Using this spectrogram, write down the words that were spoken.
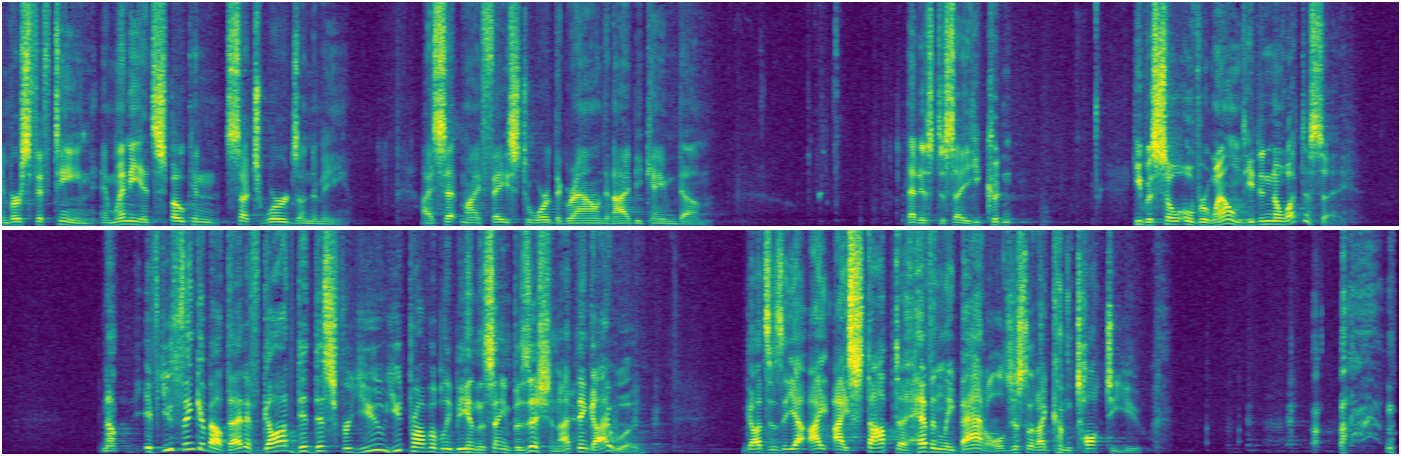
In verse 15, and when he had spoken such words unto me, I set my face toward the ground and I became dumb. That is to say, he couldn't, he was so overwhelmed, he didn't know what to say. Now, if you think about that, if God did this for you, you'd probably be in the same position. I think I would. God says, Yeah, I, I stopped a heavenly battle just so that I'd come talk to you.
